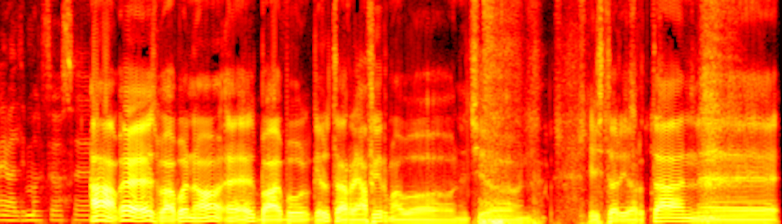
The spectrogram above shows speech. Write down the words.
Nahi baldin makzeo ze... Ah, ez, ba, bueno, ez, ba, bu, geruta reafirma bo nitxion historia hortan, e,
